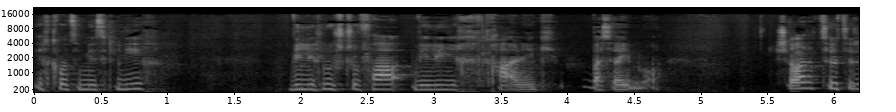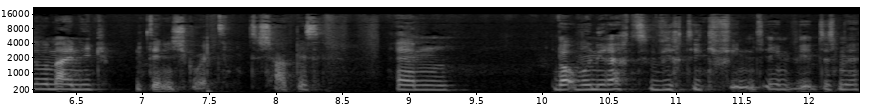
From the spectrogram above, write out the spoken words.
ich konsumiere es gleich, weil ich Lust drauf habe, weil ich keine Ahnung, was auch immer schade dazu zu deiner Meinung und dann ist gut. Das ist etwas, ähm, was ich recht wichtig finde, irgendwie, dass man,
